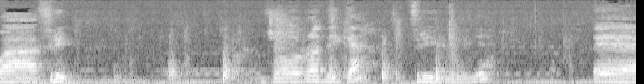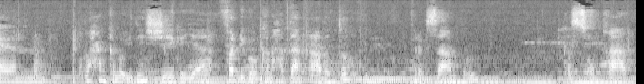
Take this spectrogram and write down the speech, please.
waa free. Jooradiga free weeye waxaan kaloo idin sheegayaa fadhigoo kale haddaa qaadato. For example ka soo qaad.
